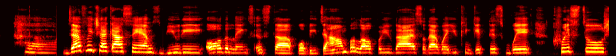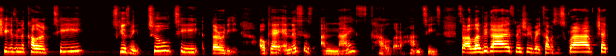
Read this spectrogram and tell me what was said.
oh, Definitely check out Sam's Beauty. All the links and stuff will be down below for you guys. So that way you can get this wig. Krystal, she is in the color T, excuse me, 2T30. Okay, and this is a nice color, hunties. So I love you guys. Make sure you rate, comment, subscribe. Check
